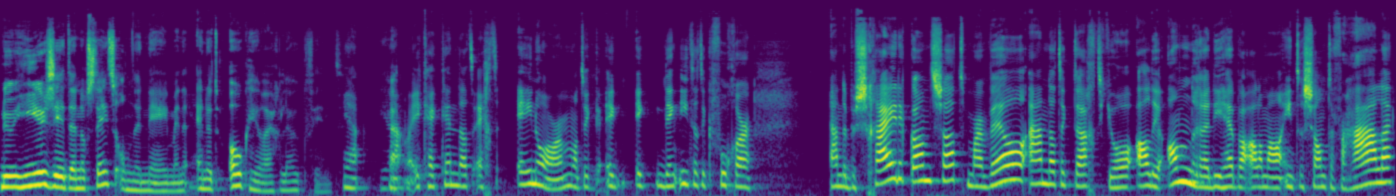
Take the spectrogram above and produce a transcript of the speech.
Nu hier zit en nog steeds ondernemen en, en het ook heel erg leuk vind. Ja, ja. Maar ik herken dat echt enorm. Want ik, ik, ik denk niet dat ik vroeger aan de bescheiden kant zat, maar wel aan dat ik dacht, joh, al die anderen die hebben allemaal interessante verhalen.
